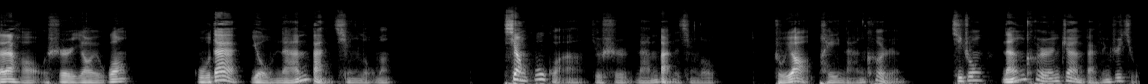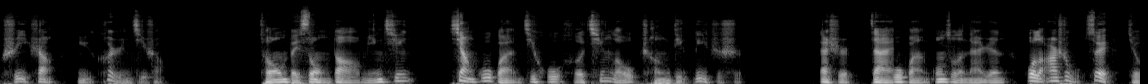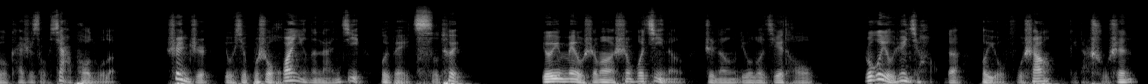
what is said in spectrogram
大家好，我是耀有光。古代有男版青楼吗？相姑馆啊，就是男版的青楼，主要陪男客人，其中男客人占百分之九十以上，女客人极少。从北宋到明清，相姑馆几乎和青楼成鼎立之势。但是在姑馆工作的男人，过了二十五岁就开始走下坡路了，甚至有些不受欢迎的男妓会被辞退。由于没有什么生活技能，只能流落街头。如果有运气好的，会有富商给他赎身。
